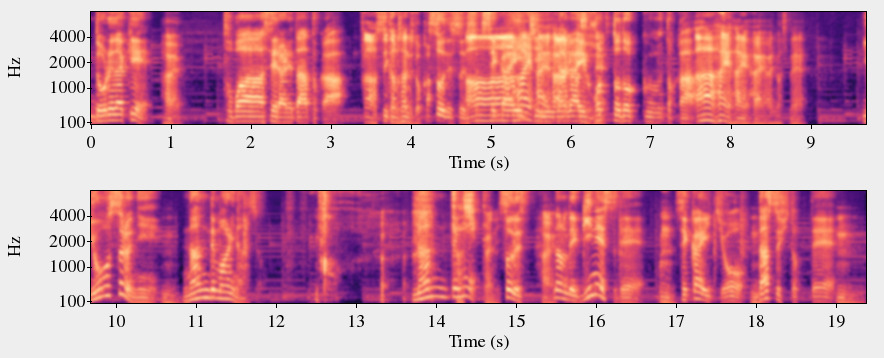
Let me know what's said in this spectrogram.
どれだけはい。飛ばせられたとか、あ、スイカの種とか？そうです、そうです。あー世界一はいはいはい長いありますねホットドッグとか、ああ、はいはいはい、ありますね。要するにうん、何でもありなんですよ。何でも。確かにそうです。はい。なので、ギネスでうん。世界一を出す人って、うん。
